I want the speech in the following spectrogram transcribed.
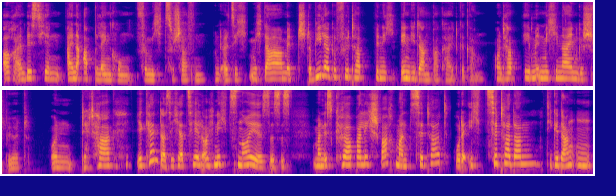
auch ein bisschen eine Ablenkung für mich zu schaffen. Und als ich mich damit stabiler gefühlt habe, bin ich in die Dankbarkeit gegangen und habe eben in mich hineingespürt und der Tag, ihr kennt das, ich erzähle euch nichts Neues. Es ist, man ist körperlich schwach, man zittert oder ich zitter dann. Die Gedanken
